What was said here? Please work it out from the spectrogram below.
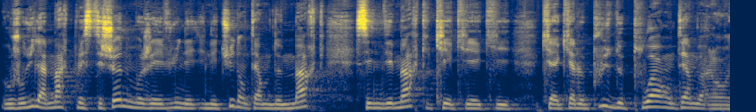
Aujourd'hui, la marque PlayStation, moi j'avais vu une, étude en termes de marque, c'est une des marques qui, qui, qui, qui, a, qui a le plus de poids en termes. Alors,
